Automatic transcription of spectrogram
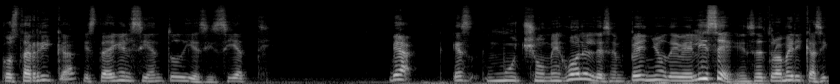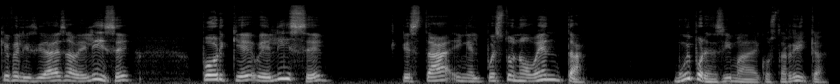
Costa Rica está en el 117. Vea, es mucho mejor el desempeño de Belice en Centroamérica, así que felicidades a Belice, porque Belice está en el puesto 90, muy por encima de Costa Rica.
